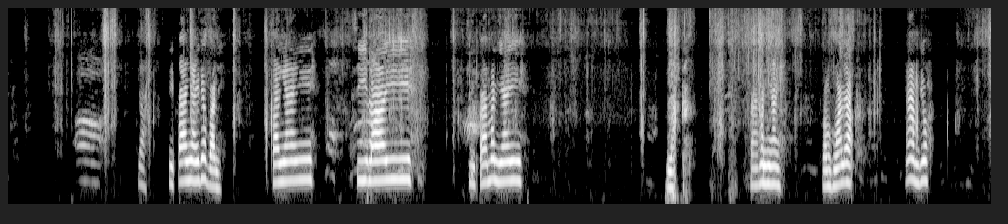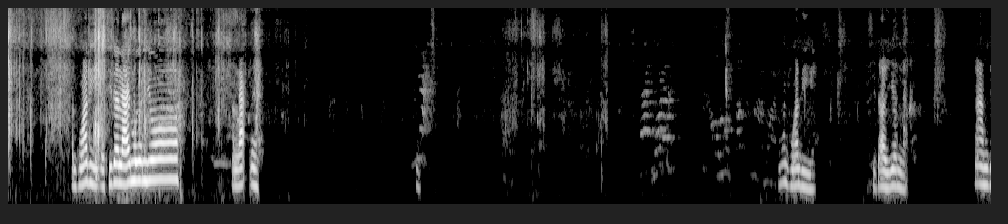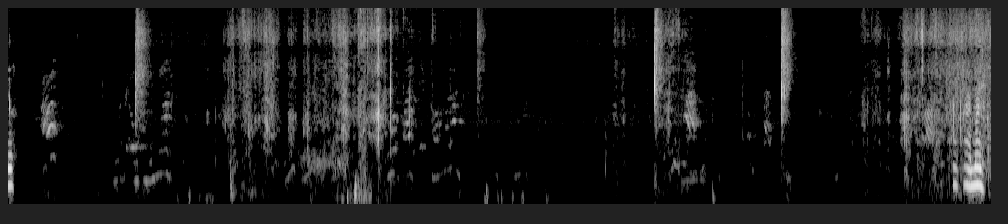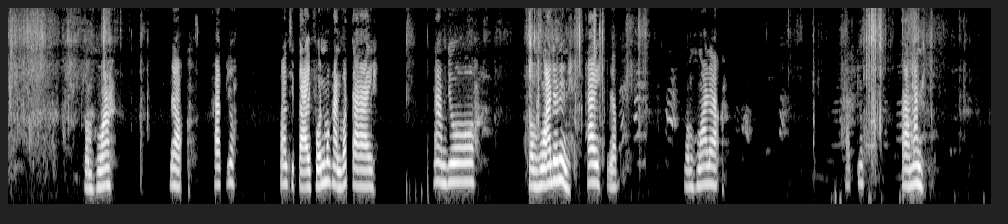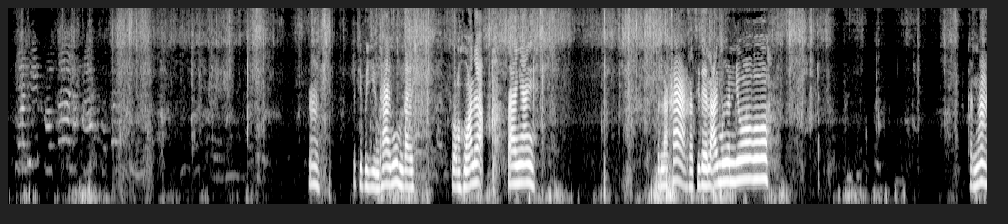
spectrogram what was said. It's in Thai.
จ้ะนี่ปลาใหญ่เด้อบ้านี่ปลาใหญ่สีลายนี่ปลามันใหญ่ละปลามันใหญ่ควมหัวแล้ว งามอยู่มันหัวดีแต่สิได้หลายหมื่นอยู่นั่นละเนี่ยมันหัวดี สิได้เยอะละงามอยู่ ปลามันหอมหัว แล้วคักอยู่มันสิตายฝนบางหันว่าตายงามอยู่หอมหัวเด้อนี่ไทยแบบหอมหัวแล้วคักอยู่ปลามันอ่าจะไปยืนท้ายมุมใด สวมหัวแล้วปลาไงเป็นราคาก็สิได้หลายหมื่นอยู่กันมา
